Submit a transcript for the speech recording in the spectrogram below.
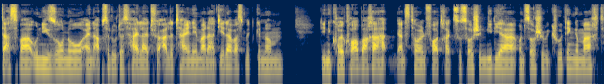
Das war unisono ein absolutes Highlight für alle Teilnehmer. Da hat jeder was mitgenommen. Die Nicole Korbacher hat einen ganz tollen Vortrag zu Social Media und Social Recruiting gemacht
